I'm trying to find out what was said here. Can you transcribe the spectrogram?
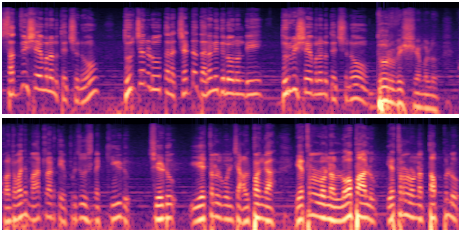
సద్విషయములను తెచ్చును. దుర్జనుడు తన చెడ్డ ధననిధిలో నుండి దుర్విషయములను తెచ్చును. దుర్విషయములు. కొంతమంది మాట్లాడితే ఎప్పుడు చూసిన కీడు చెడు ఇతరుల గురించి అల్పంగా ఇతరులలో ఉన్న లోపాలు ఇతరులలో ఉన్న తప్పులు.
